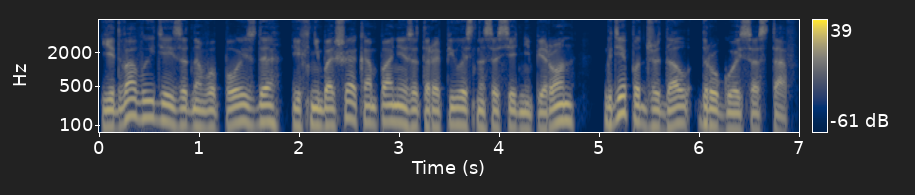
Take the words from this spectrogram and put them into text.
Едва выйдя из одного поезда, их небольшая компания заторопилась на соседний перрон, где поджидал другой состав.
